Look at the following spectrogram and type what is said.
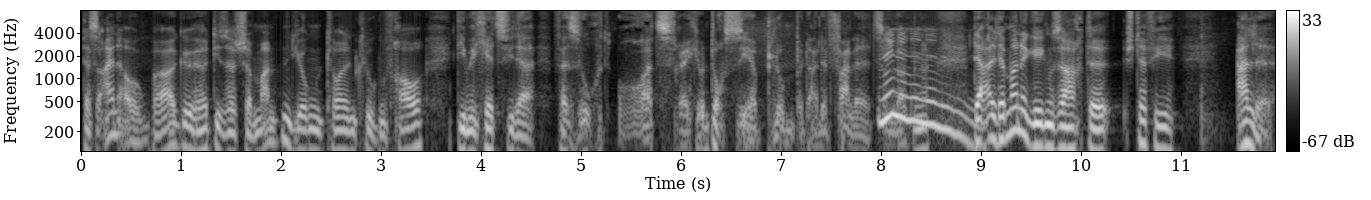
Das eine Augenpaar gehört dieser charmanten, jungen, tollen, klugen Frau, die mich jetzt wieder versucht, rotzfrech und doch sehr plump in eine Falle zu Nee, locken. ne? nee, nee, nee. Der alte Mann hingegen sagte, Steffi, alle,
